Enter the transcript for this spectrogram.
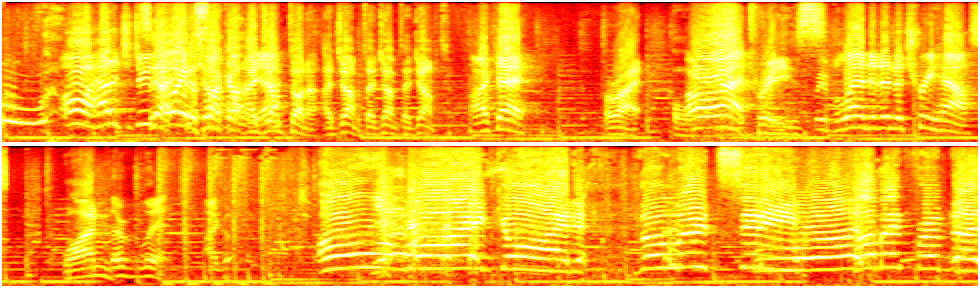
Oh, how did you do See that? you later, You sucker. on it, I yeah? jumped on it. I jumped. I jumped. I jumped. Okay. All right. Oh, All right. Trees. We've landed in a treehouse. One. They're lit. I got. Oh Yes! my god! The loot city What? coming from the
